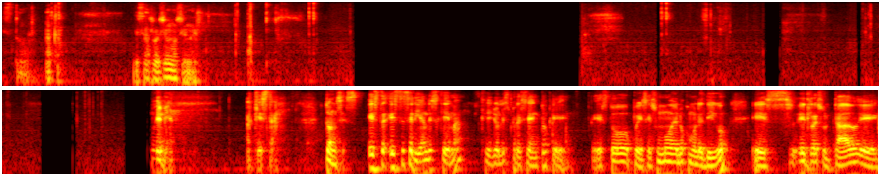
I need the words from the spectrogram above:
Esto acá, desarrollo emocional. Muy bien, aquí está. Entonces, este, este sería el esquema que yo les presento, que esto pues es un modelo, como les digo, es el resultado de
